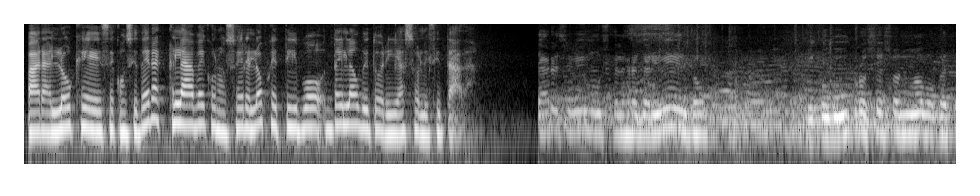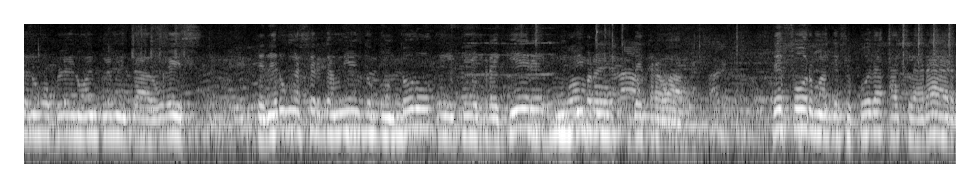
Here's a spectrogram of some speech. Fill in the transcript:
para lo que se considera clave conocer el objetivo de la auditoría solicitada. Ya recibimos el requerimiento y como un proceso nuevo que este nuevo pleno ha implementado es tener un acercamiento con todo el que requiere un tipo de trabajo, de forma que se pueda aclarar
